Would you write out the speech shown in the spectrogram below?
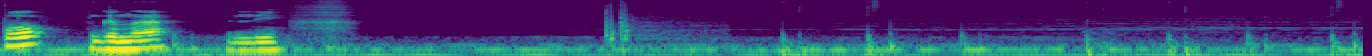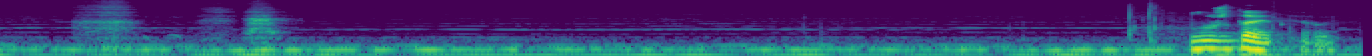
погнали. Блуждает, короче.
